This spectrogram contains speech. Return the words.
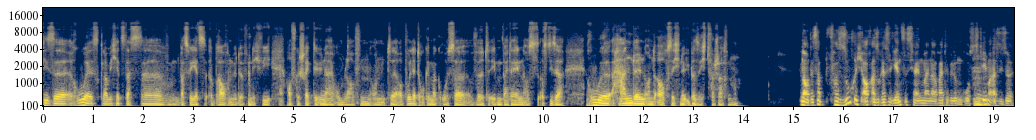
Diese Ruhe ist, glaube ich, jetzt das, äh, was wir jetzt brauchen. Wir dürfen nicht wie aufgeschreckte Hühner herumlaufen und äh, obwohl der Druck immer größer wird, eben weiterhin aus, aus dieser Ruhe handeln und auch sich eine Übersicht verschaffen. Genau, deshalb versuche ich auch, also Resilienz ist ja in meiner Weiterbildung ein großes mhm. Thema, also diese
